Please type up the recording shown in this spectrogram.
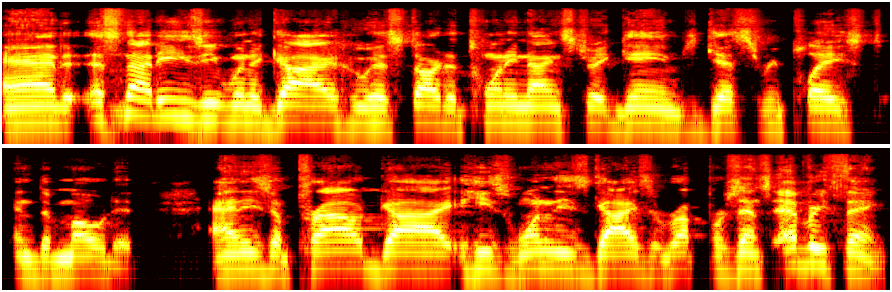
And it's not easy when a guy who has started 29 straight games gets replaced and demoted. And he's a proud guy. He's one of these guys that represents everything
